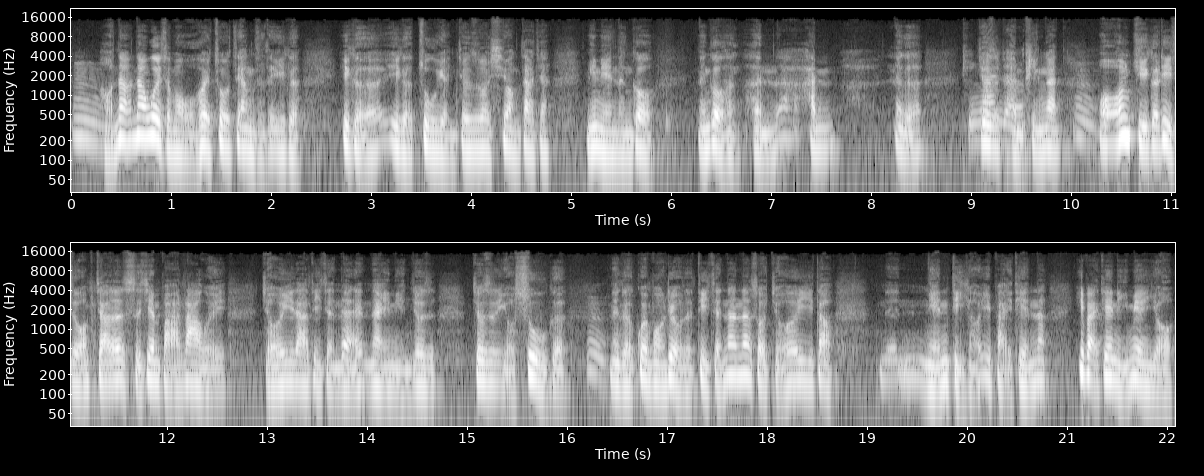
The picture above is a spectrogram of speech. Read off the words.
嗯，好，那那为什么我会做这样子的一个？一个一个祝愿，就是说希望大家明年能够能够很很安那个，就是很平安。嗯，我我们举个例子，我们假设时间把它拉回九二一大地震那个那一年，就是就是有四五个那个规模六的地震。那那时候九二一到年底哦，一百天，那一百天里面有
